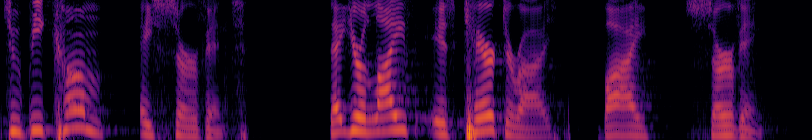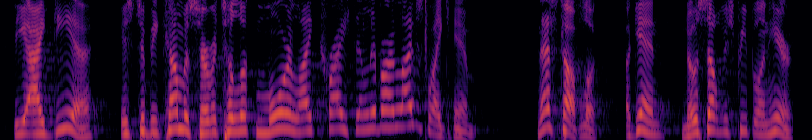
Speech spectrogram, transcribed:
to become a servant, that your life is characterized by serving. The idea is to become a servant, to look more like Christ and live our lives like Him. And that's tough. Look, again, no selfish people in here,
